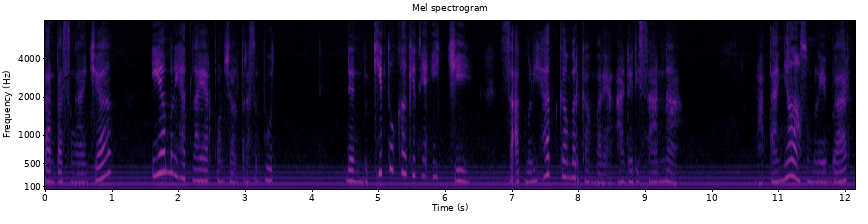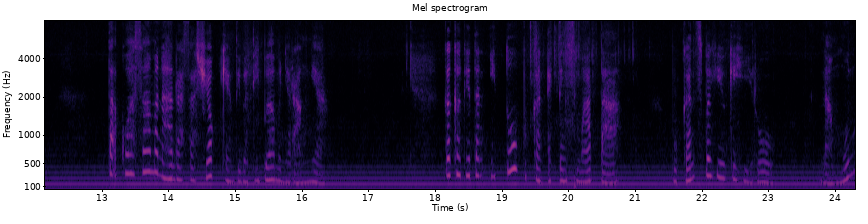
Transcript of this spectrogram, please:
Tanpa sengaja, ia melihat layar ponsel tersebut. Dan begitu kagetnya Ichi saat melihat gambar-gambar yang ada di sana. Matanya langsung melebar, tak kuasa menahan rasa syok yang tiba-tiba menyerangnya. Kekagetan itu bukan akting semata, bukan sebagai Yukihiro. Namun,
